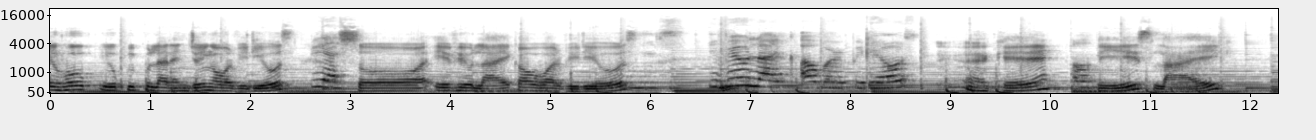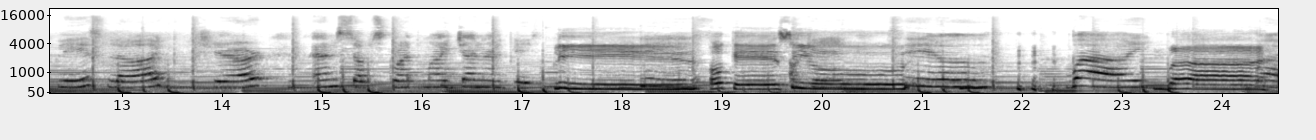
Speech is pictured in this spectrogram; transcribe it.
I hope you people are enjoying our videos Yes. so if you like our videos If you like our videos, okay oh, please like please like, share, and subscribe my channel, please. please okay see you See you. Bye. bye Bye.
